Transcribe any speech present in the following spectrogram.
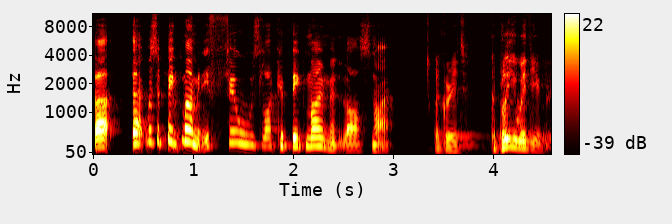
but that was a big moment. It feels like a big moment last night. Agreed. Completely with you.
